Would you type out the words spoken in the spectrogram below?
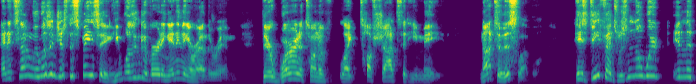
and it's not it wasn't just the spacing. He wasn't converting anything around the rim there weren't a ton of like tough shots that he made, not to this level. His defense was nowhere in the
